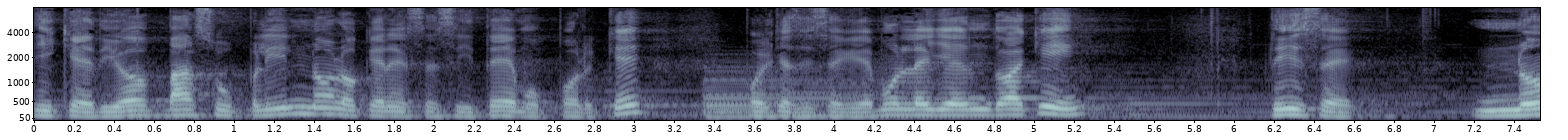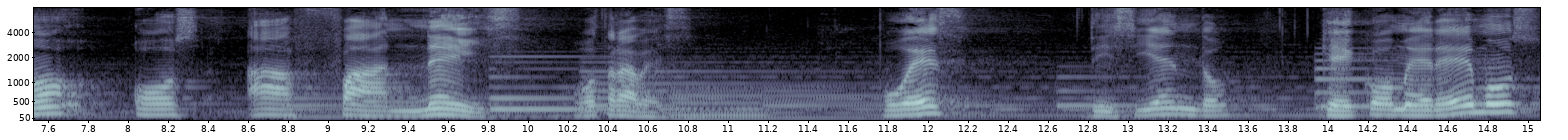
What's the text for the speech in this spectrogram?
y que Dios va a suplirnos lo que necesitemos. ¿Por qué? Porque si seguimos leyendo aquí, dice, no os afanéis otra vez, pues diciendo que comeremos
